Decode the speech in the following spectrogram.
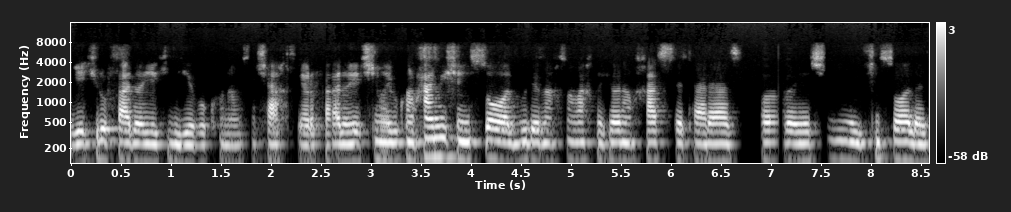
یکی رو فدای یکی دیگه بکنم مثلا شخصی رو فدای اجتماعی بکنم. همیشه این سوال بوده مخصوصا وقتی که آدم خسته تر از این سوال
